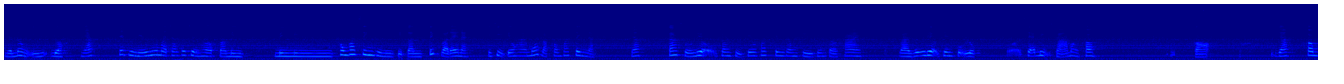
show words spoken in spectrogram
Nhấn đồng ý được nhá. Thế thì nếu như mà trong cái trường hợp mà mình mình mình không phát sinh thì mình chỉ cần tích vào đây này. Cái chỉ tiêu 21 là không phát sinh này nhá các số liệu trong chỉ tiêu phát sinh trong kỳ trên tờ khai và dữ liệu trên phụ lục ờ, sẽ bị xóa bằng không? Có. Nhá không.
